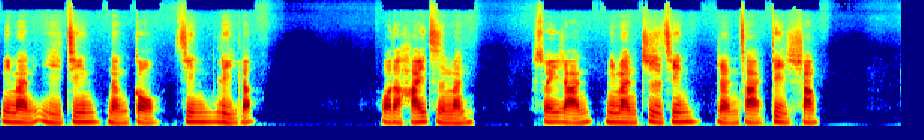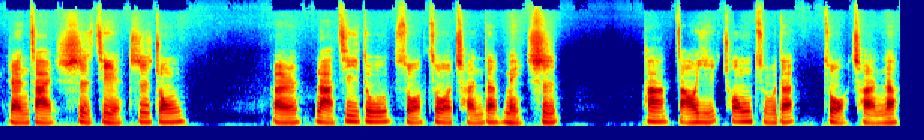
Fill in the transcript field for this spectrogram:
你们已经能够经历了。我的孩子们，虽然你们至今仍在地上，仍在世界之中。而那基督所做成的美事，他早已充足的做成了。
